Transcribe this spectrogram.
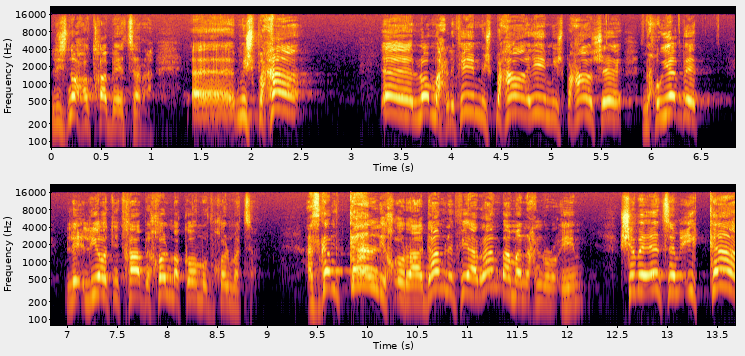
לזנוח אותך בעת צרה. אה, משפחה, אה, לא מחליפים, משפחה היא משפחה שמחויבת להיות איתך בכל מקום ובכל מצב. אז גם כאן לכאורה, גם לפי הרמב"ם אנחנו רואים שבעצם עיקר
